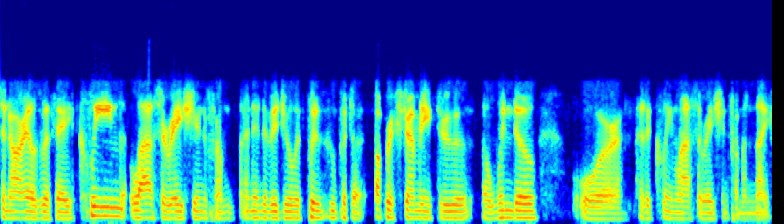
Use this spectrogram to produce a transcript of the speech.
scenarios with a clean laceration from an individual with put, who put the upper extremity through a window or has a clean laceration from a knife.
